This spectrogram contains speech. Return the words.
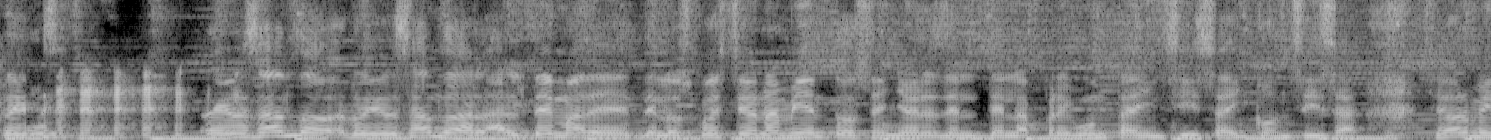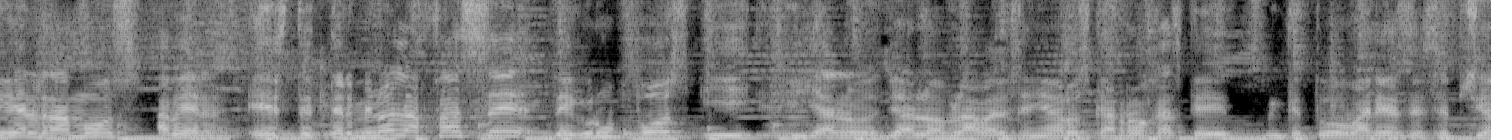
regres- regresando, regresando al, al tema de, de los cuestionamientos, señores, de, la pregunta incisa y concisa. Señor Miguel Ramos, a ver, este terminó la fase de grupos y, y ya, lo, ya lo hablaba el señor Oscar Rojas que, que tuvo varias decepciones.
